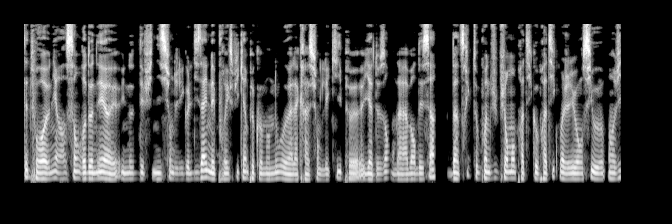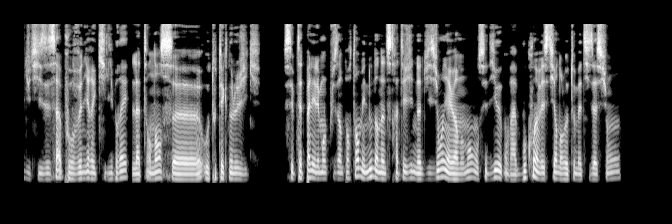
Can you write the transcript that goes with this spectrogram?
Peut-être pour revenir hein, sans redonner euh, une autre définition du legal design, mais pour expliquer un peu comment nous, euh, à la création de l'équipe, il y a deux ans, on a abordé ça. D'un strict point de vue purement pratico-pratique, moi j'ai eu aussi envie d'utiliser ça pour venir équilibrer la tendance au tout technologique c'est peut-être pas l'élément le plus important, mais nous, dans notre stratégie, notre vision, il y a eu un moment où on s'est dit qu'on va beaucoup investir dans l'automatisation,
